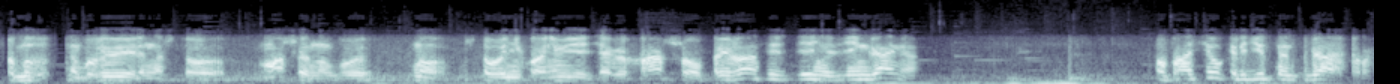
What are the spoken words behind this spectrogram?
чтобы мы были уверены, что машина будет, ну, что вы никуда не видите. Я говорю, хорошо, приезжаю с, день, с деньгами, попросил кредитный договор.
